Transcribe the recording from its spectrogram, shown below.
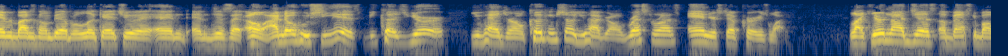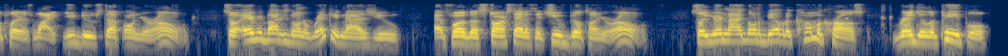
everybody's to be able to look at you and and just say, "Oh, I know who she is," because you're you've had your own cooking show, you have your own restaurants, and you're Steph Curry's wife. Like you're not just a basketball player's wife; you do stuff on your own. So everybody's going to recognize you uh, for the star status that you've built on your own. So you're not going to be able to come across regular people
